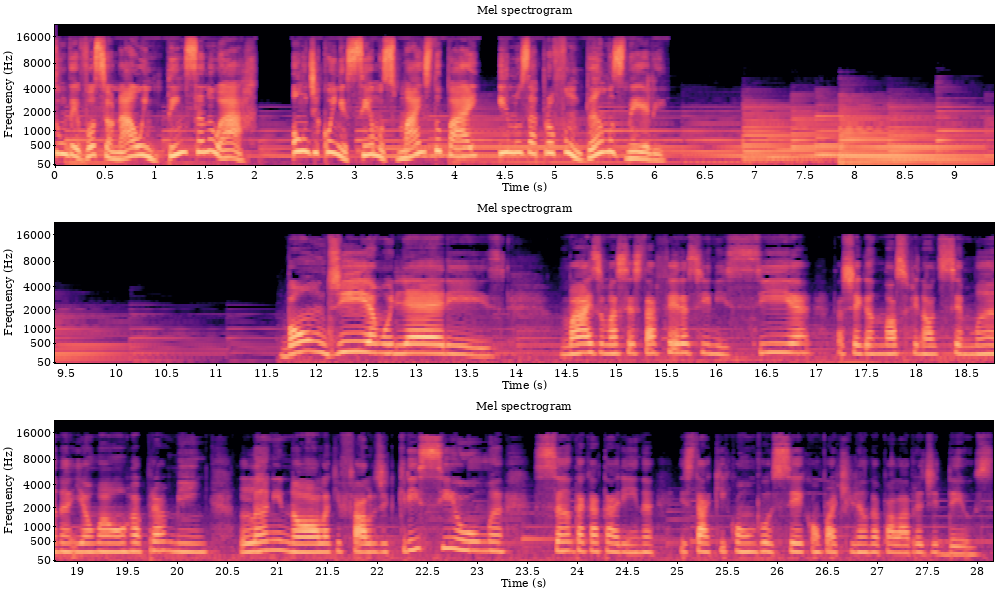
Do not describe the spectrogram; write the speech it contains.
um devocional intensa no ar, onde conhecemos mais do Pai e nos aprofundamos nele. Bom dia, mulheres! Mais uma sexta-feira se inicia, tá chegando nosso final de semana e é uma honra para mim, Lani Nola, que falo de Criciúma, Santa Catarina, estar aqui com você compartilhando a palavra de Deus.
